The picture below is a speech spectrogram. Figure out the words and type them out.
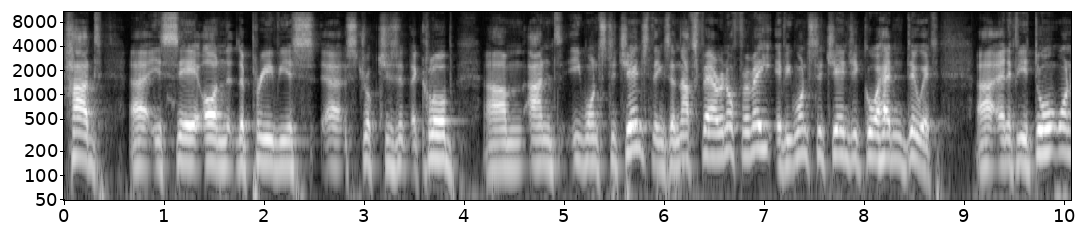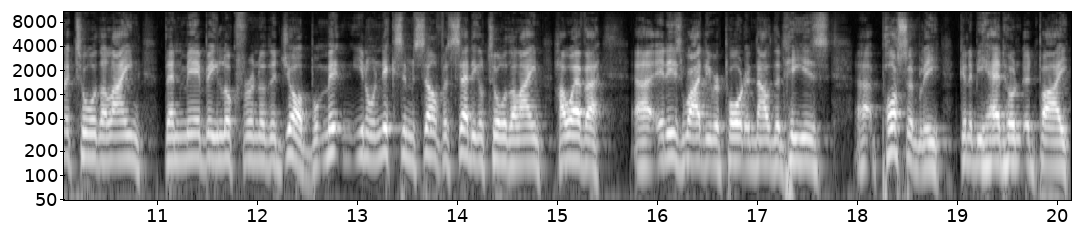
had uh, his say on the previous uh, structures at the club, um, and he wants to change things, and that's fair enough for me. If he wants to change it, go ahead and do it. Uh, and if you don't want to toe the line, then maybe look for another job. But you know, Nix himself has said he'll toe the line. However, uh, it is widely reported now that he is uh, possibly going to be headhunted by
